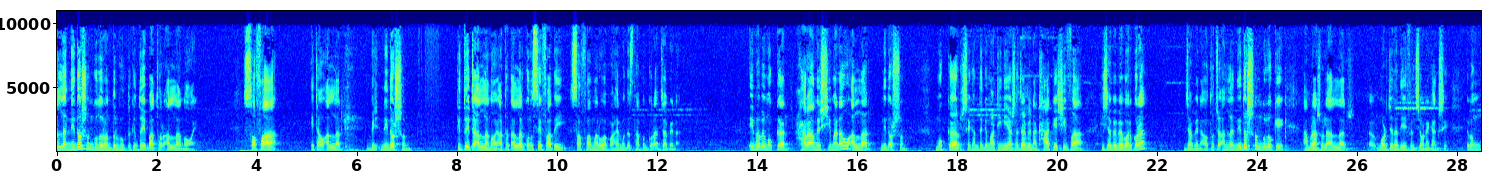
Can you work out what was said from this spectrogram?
আল্লাহ নিদর্শনগুলোর অন্তর্ভুক্ত, কিন্তু এই পাথর আল্লাহ নয়। সফা, এটাও আল্লাহর নিদর্শন। কিন্তু এটা আল্লাহ নয়, অর্থাৎ আল্লাহর কোনো সেফাত এই সফা মারোয়া পাহাড়ের মধ্যে স্থাপন করা যাবে না। এইভাবে মক্কার হারামের সীমানাও আল্লাহর নিদর্শন। মক্কার সেখান থেকে মাটি নিয়ে আসা যাবে না, খাকে শিফা হিসাবে ব্যবহার করা যাবে না। অথচ আল্লাহর নিদর্শনগুলোকে আমরা আসলে আল্লাহর মর্যাদা দিয়ে ফেলছি অনেকাংশে। এবং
